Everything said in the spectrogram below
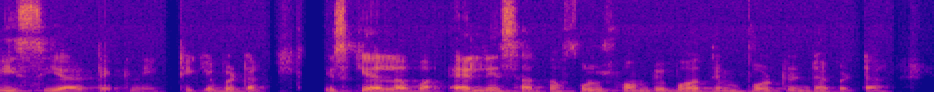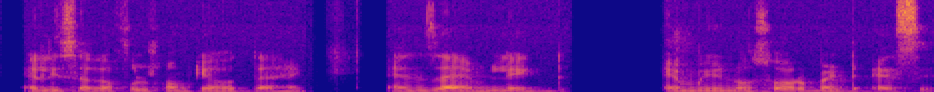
पीसीआर टेक्निक ठीक है बेटा? इसके अलावा एलिसा का फुल फॉर्म भी बहुत इंपॉर्टेंट है बेटा। एलिसा का फुल फॉर्म क्या होता है? एंजाइम लिंक्ड एम्यूनोसॉर्बेंट ऐसे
